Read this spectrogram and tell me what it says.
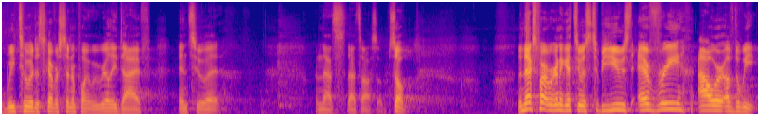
week two of Discover Centerpoint, we really dive into it. And that's, that's awesome. So, the next part we're going to get to is to be used every hour of the week.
